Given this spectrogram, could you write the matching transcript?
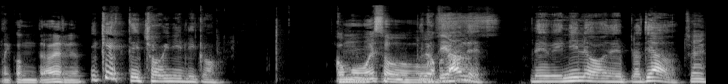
recontra verga. ¿Y qué es techo vinílico? Como eso... ¿Capotable? De vinilo de plateado. Sí.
